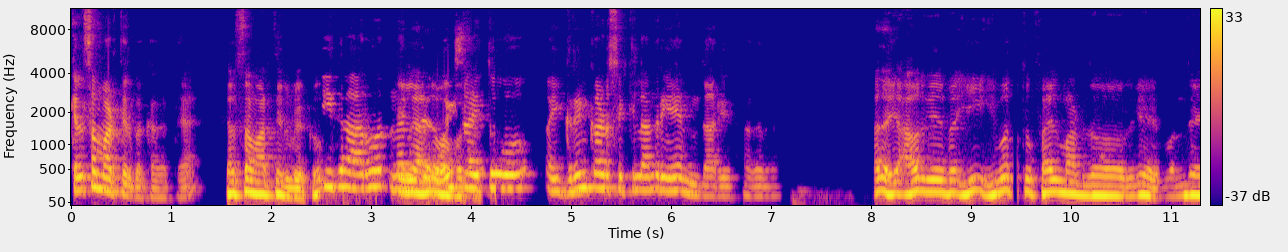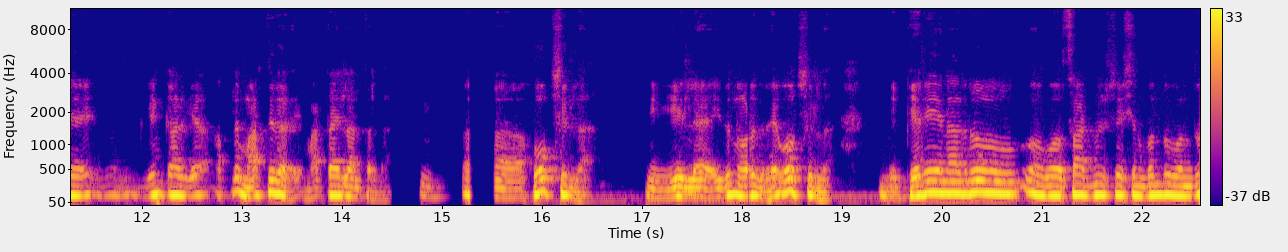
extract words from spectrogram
ಕೆಲಸ ಮಾಡ್ತಿರ್ಬೇಕಾಗತ್ತೆ. ಕೆಲಸ ಮಾಡ್ತಿರ್ಬೇಕು. ಈಗ ಅರವತ್. ವಯಸ್ಸಾಯ್ತು ಈ ಗ್ರೀನ್ ಕಾರ್ಡ್ ಸಿಕ್ಕಿಲ್ಲ ಅಂದ್ರೆ ಏನ್ ದಾರಿ ಹಾಗಾದ್ರೆ? ಅದೇ ಅವ್ರಿಗೆ ಈ ಇವತ್ತು ಫೈಲ್ ಮಾಡಿದವ್ರಿಗೆ ಒಂದೇ ಗ್ರೀನ್ ಕಾರ್ಡ್ಗೆ ಅಪ್ಲೈ ಮಾಡ್ತಿದ್ದಾರೆ. ಮಾಡ್ತಾ ಇಲ್ಲ ಅಂತಲ್ಲ. ಹೋಪ್ಸ್ ಇಲ್ಲ. ನೀವು ಇಲ್ಲ ಇದು ನೋಡಿದ್ರೆ ಹೋಪ್ಸ್ ಇಲ್ಲ. ಬೇರೆ ಏನಾದರೂ ಹೊಸ ಅಡ್ಮಿನಿಸ್ಟ್ರೇಷನ್ ಬಂದು ಒಂದು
